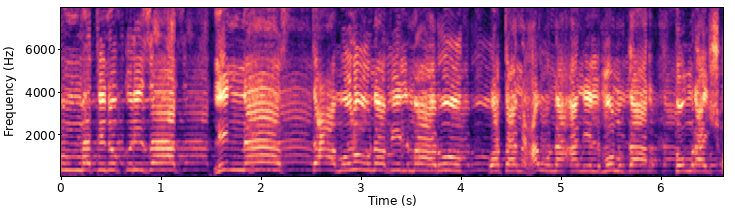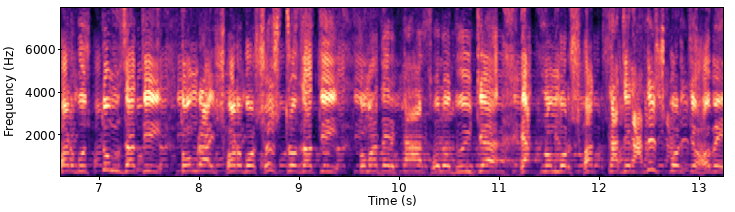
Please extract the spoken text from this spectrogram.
উম্মাতিন উকরিজাত লিন্নাস তা'মুরুনা বিল মারুফ ওয়া তানহাউনা আনিল মুনকার। তোমরাই সর্বোত্তম জাতি, তোমরাই সর্বশ্রেষ্ঠ জাতি। তোমাদের কাজ হলো দুইটা। এক নম্বর সৎ কাজের আদেশ করতে হবে।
